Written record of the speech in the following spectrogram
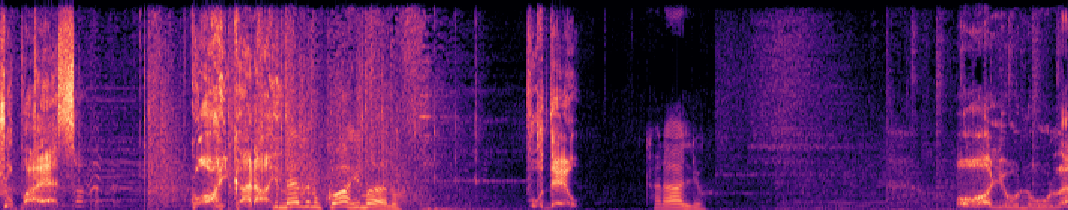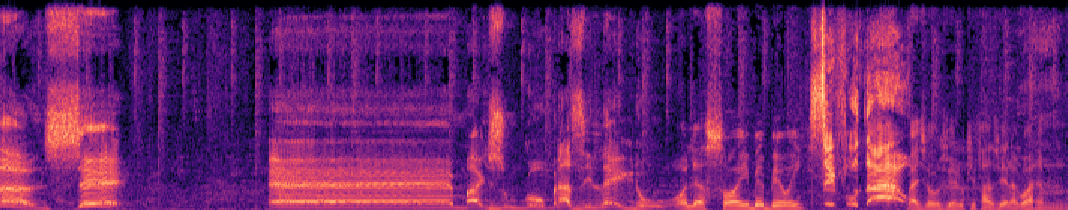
Chupa essa! Corre, Que caralho! merda não corre, mano. Fudeu! Caralho. Olho no lance! É mais um gol brasileiro! Olha só, hein, bebeu, hein? Se fudeu! Mas vamos ver o que fazer agora. Hum.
